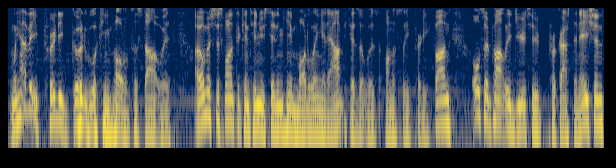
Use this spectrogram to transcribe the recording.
and we have a pretty good looking model to start with. I almost just wanted to continue sitting here modeling it out because it was honestly pretty fun. Also partly due to procrastination,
